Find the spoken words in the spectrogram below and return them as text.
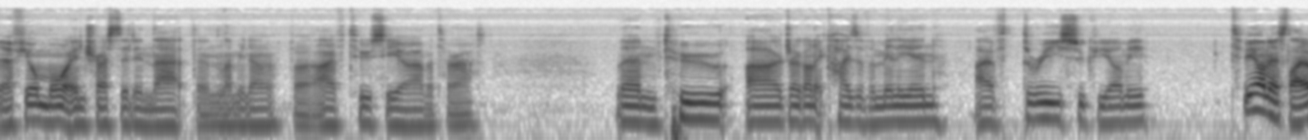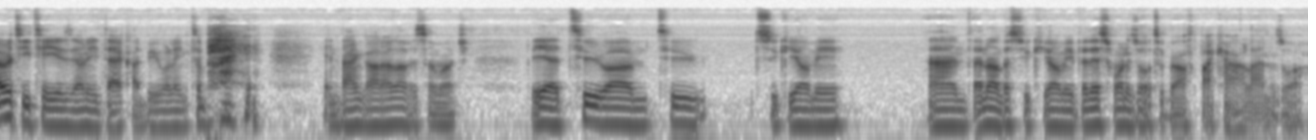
yeah, if you're more interested in that, then let me know. But I have two CEO Amaterasu. Then two uh, Dragonic Kaiser Vermilion. I have three Tsukuyomi. To be honest, like OTT is the only deck I'd be willing to play in Vanguard. I love it so much. But yeah, two um two Tsukuyomi and another Tsukuyomi, but this one is autographed by Carol Ann as well.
